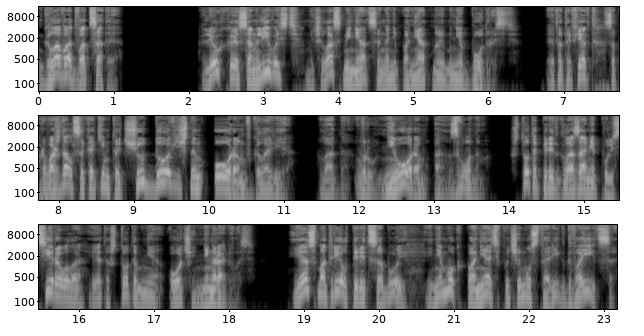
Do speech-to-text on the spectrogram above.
Глава 20. Легкая сонливость начала сменяться на непонятную мне бодрость. Этот эффект сопровождался каким-то чудовищным ором в голове. Ладно, вру, не ором, а звоном. Что-то перед глазами пульсировало, и это что-то мне очень не нравилось. Я смотрел перед собой и не мог понять, почему старик двоится,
